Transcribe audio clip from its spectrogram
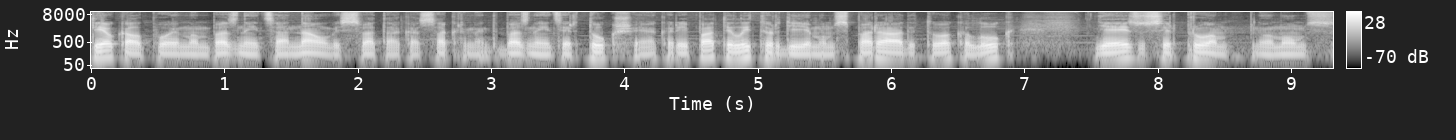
dievkalpojumam baznīcā nav vissvētākā sakramenta. Baznīca ir tukša, ja, ka arī pati liturģija mums parāda to, ka lūk, Jēzus ir prom no mums.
